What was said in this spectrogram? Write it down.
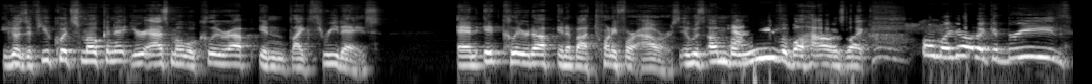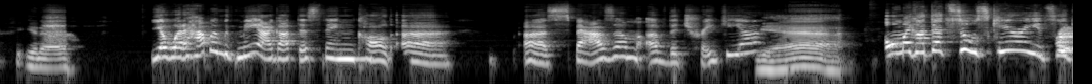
he goes, If you quit smoking it, your asthma will clear up in like three days. And it cleared up in about 24 hours. It was unbelievable yeah. how I was like, Oh my God, I could breathe, you know. Yeah, what happened with me, I got this thing called uh uh, spasm of the trachea. Yeah. Oh my god, that's so scary. It's like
